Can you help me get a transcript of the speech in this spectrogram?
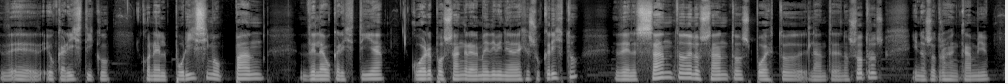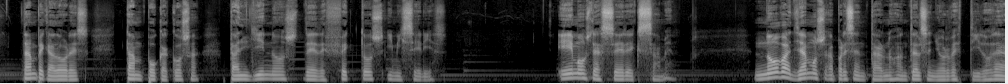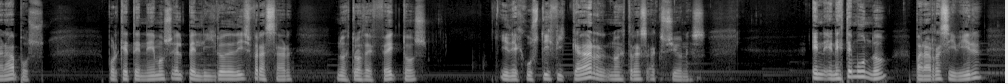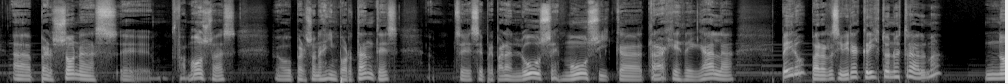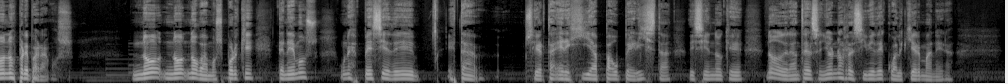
eucarístico con el purísimo pan de la Eucaristía, cuerpo, sangre, alma y divinidad de Jesucristo, del santo de los santos puesto delante de nosotros, y nosotros en cambio, tan pecadores, tan poca cosa, tan llenos de defectos y miserias. Hemos de hacer examen. No vayamos a presentarnos ante el Señor vestidos de harapos, porque tenemos el peligro de disfrazar nuestros defectos y de justificar nuestras acciones. En, este mundo, para recibir a personas eh, famosas o personas importantes, se, preparan luces, música, trajes de gala, pero para recibir a Cristo en nuestra alma no nos preparamos. No, no, no vamos, porque tenemos una especie de esta cierta herejía pauperista diciendo que no, delante del Señor nos recibe de cualquier manera.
